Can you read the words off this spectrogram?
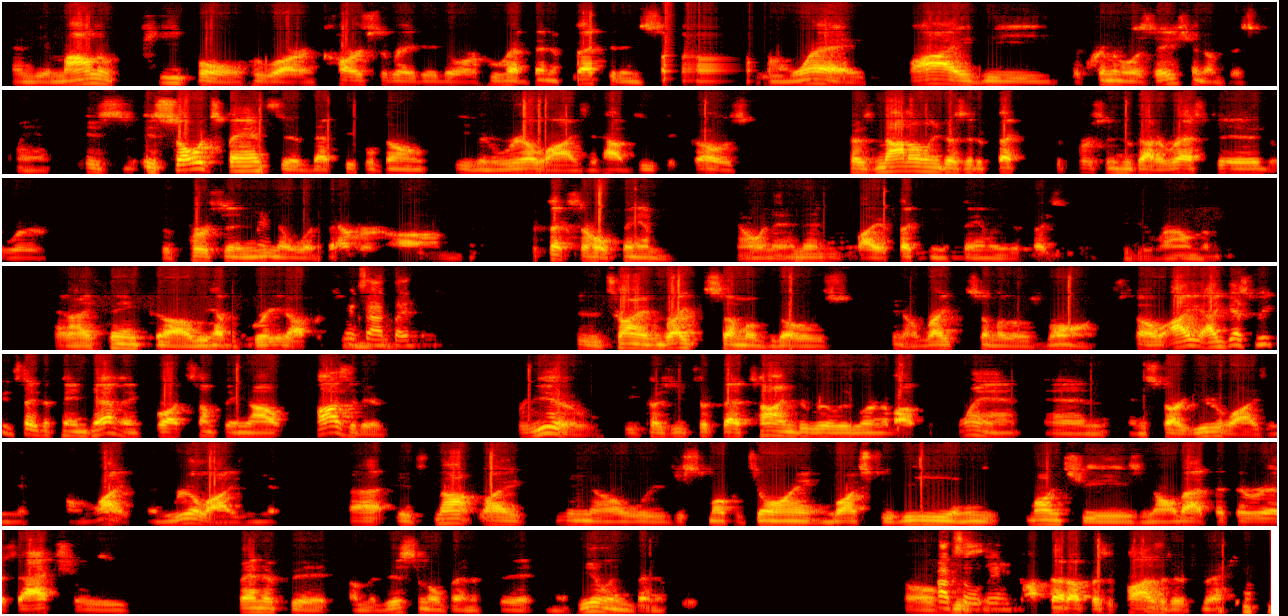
and the amount of people who are incarcerated or who have been affected in some way by the, the criminalization of this plant is is so expansive that people don't even realize it how deep it goes. Because not only does it affect the person who got arrested or the person you know whatever affects their whole family you know and, and then by affecting the family it affects the people around them and i think uh, we have a great opportunity Exactly. to try and right some of those you know right some of those wrongs so I, I guess we could say the pandemic brought something out positive for you because you took that time to really learn about the plant and and start utilizing it in your own life and realizing it that it's not like you know where you just smoke a joint and watch TV and eat munchies and all that that there is actually benefit a medicinal benefit and a healing benefit so Absolutely. that up as a positive thing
